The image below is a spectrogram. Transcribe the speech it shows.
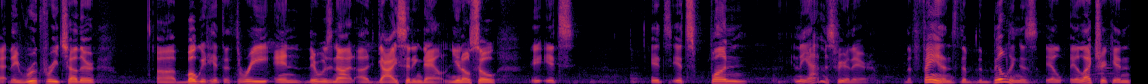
Uh, they root for each other. Uh, Bogut hit the three, and there was not a guy sitting down. You know, so it's it's it's fun in the atmosphere there. The fans, the the building is electric, and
